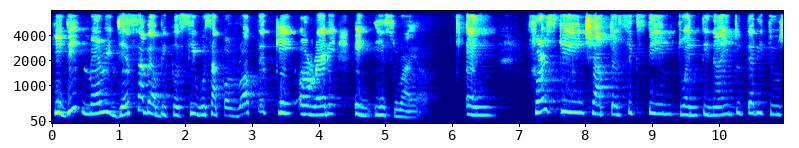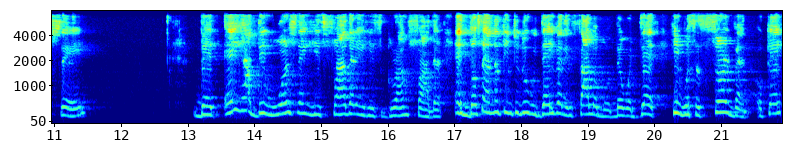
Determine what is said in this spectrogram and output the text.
He did marry Jezebel because he was a corrupted king already in Israel. And First King chapter 16, 29 to 32 say, that Ahab did worse than his father and his grandfather. And those had nothing to do with David and Solomon. They were dead. He was a servant, okay?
